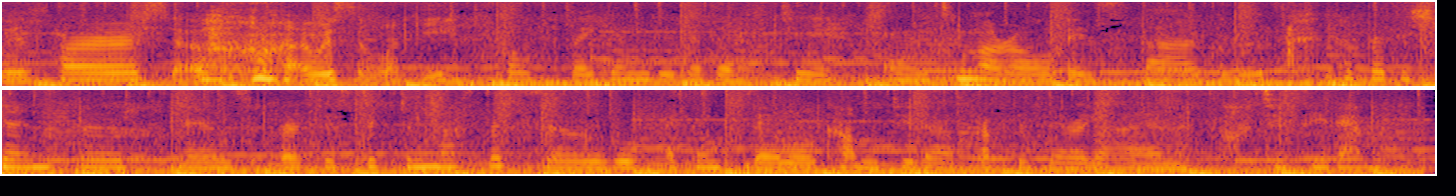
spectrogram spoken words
with her so I was so lucky. Hope they can do the best too. And tomorrow is the group competition, the men's artistic gymnastics so I think they will come to the practice area and hope to see them.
